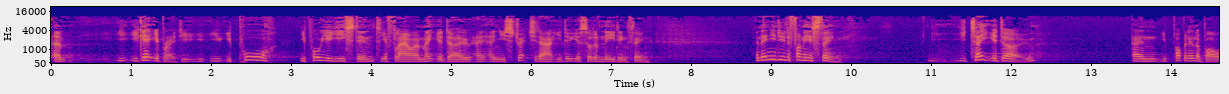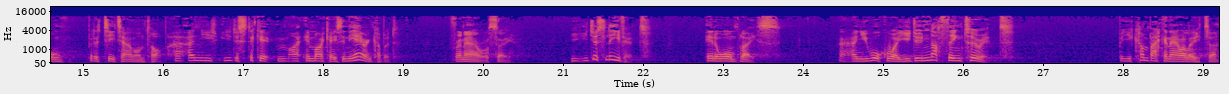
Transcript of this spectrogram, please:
Um, you, you, get your bread, you, you, you, pour, you pour your yeast into your flour and make your dough, and, and you stretch it out, you do your sort of kneading thing. And then you do the funniest thing you take your dough and you pop it in a bowl, put a tea towel on top, and you, you just stick it, in my, in my, case, in the airing cupboard for an hour or so. You, you just leave it in a warm place and you walk away. You do nothing to it. But you come back an hour later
